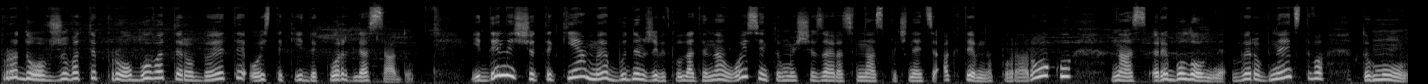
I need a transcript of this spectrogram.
продовжувати пробувати робити ось такий декор для саду. Єдине, що таке ми будемо вже відкладати на осінь, тому що зараз в нас почнеться активна пора року, в нас риболовне виробництво, тому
